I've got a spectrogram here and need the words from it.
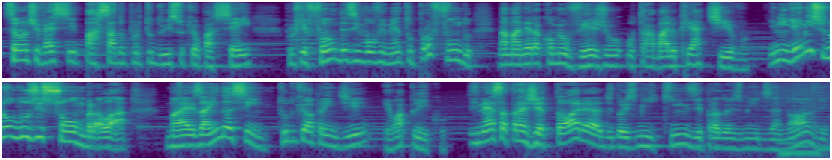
se eu não tivesse passado por tudo isso que eu passei, porque foi um desenvolvimento profundo na maneira como eu vejo o trabalho criativo. E ninguém me ensinou luz e sombra lá, mas ainda assim, tudo que eu aprendi, eu aplico. E nessa trajetória de 2015 para 2019,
